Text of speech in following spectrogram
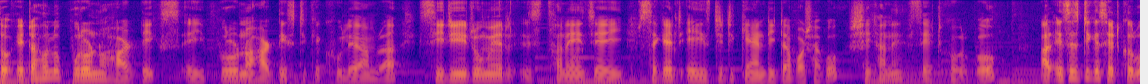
তো এটা হলো পুরনো হার্ড ডিস্ক এই পুরনো হার্ড ডিস্কটিকে খুলে আমরা সিডি রুমের স্থানে যেই সেকেন্ড এইচডিটি ক্যান্ডিটা বসাবো, সেখানে সেট করব। আর এসএসডিকে সেট করব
